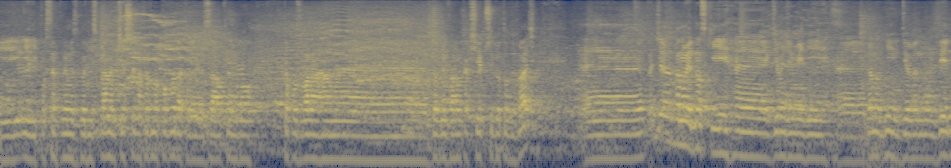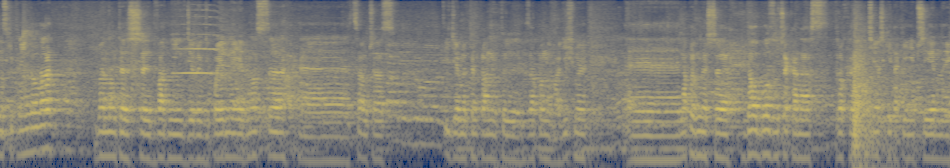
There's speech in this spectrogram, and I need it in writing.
i, i postępujemy zgodnie z planem. Cieszy na pewno pogoda, która jest za oknem, bo to pozwala nam e, w dobrych warunkach się przygotowywać. E, Będzie, będą jednostki, e, gdzie będziemy mieli, e, będą dni, gdzie będą dwie jednostki treningowe. Będą też dwa dni, gdzie będzie po jednej jednostce. Cały czas idziemy tym planem, który zaplanowaliśmy. Na pewno jeszcze do obozu czeka nas trochę ciężkiej, takiej nieprzyjemnej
